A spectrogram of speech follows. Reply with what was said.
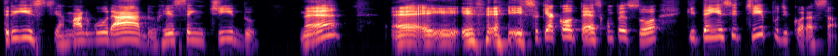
triste, amargurado, ressentido, né? É, é, é, isso que acontece com pessoa que tem esse tipo de coração.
